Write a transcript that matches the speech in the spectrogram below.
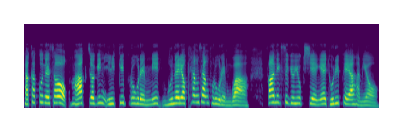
각 학군에서 과학적인 읽기 프로그램 및 문해력 향상 프로그램과 파닉스 교육 시행에 돌입해야 하며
